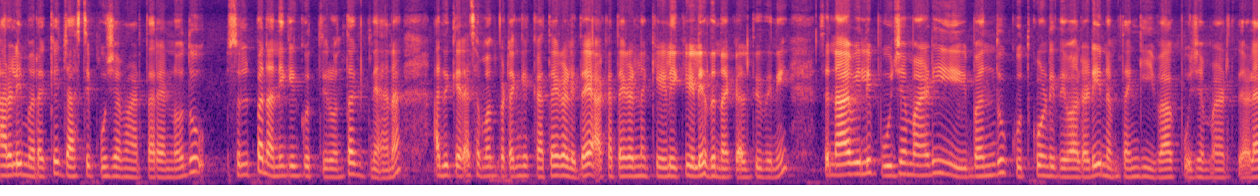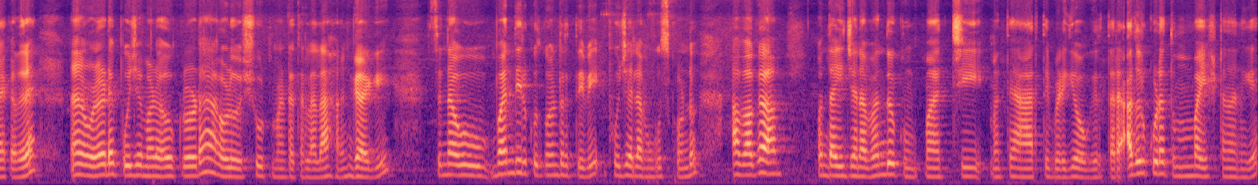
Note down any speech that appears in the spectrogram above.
ಅರಳಿ ಮರಕ್ಕೆ ಜಾಸ್ತಿ ಪೂಜೆ ಮಾಡ್ತಾರೆ ಅನ್ನೋದು ಸ್ವಲ್ಪ ನನಗೆ ಗೊತ್ತಿರುವಂಥ ಜ್ಞಾನ. ಅದಕ್ಕೆಲ್ಲ ಸಂಬಂಧಪಟ್ಟಂಗೆ ಕಥೆಗಳಿದೆ. ಆ ಕಥೆಗಳನ್ನ ಕೇಳಿ ಕೇಳಿ ಅದನ್ನು ಕಲ್ತಿದ್ದೀನಿ. ಸೊ ನಾವಿಲ್ಲಿ ಪೂಜೆ ಮಾಡಿ ಬಂದು ಕೂತ್ಕೊಂಡಿದ್ದೀವಿ ಆಲ್ರೆಡಿ ನಮ್ಮ ತಂಗಿ ಇವಾಗ ಪೂಜೆ ಮಾಡ್ತಿದ್ದಾಳೆ. ಯಾಕಂದರೆ ನಾನು ಒಳಗಡೆ ಪೂಜೆ ಮಾಡೋವಾಗ ಕೂಡ ಅವಳು ಶೂಟ್ ಮಾಡತ್ತಲ್ಲ ಹಾಗಾಗಿ. ಸೊ ನಾವು ಬಂದು ಇಲ್ಲಿ ಕೂತ್ಕೊಂಡಿರ್ತೀವಿ, ಪೂಜೆ ಎಲ್ಲ ಮುಗಿಸ್ಕೊಂಡು. ಆವಾಗ ಒಂದು ಐದು ಜನ ಬಂದು ಕುಂಕುಮ ಹಚ್ಚಿ ಮತ್ತು ಆರತಿ ಬೆಳಗ್ಗೆ ಹೋಗಿರ್ತಾರೆ. ಅದು ಕೂಡ ತುಂಬ ಇಷ್ಟ ನನಗೆ.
